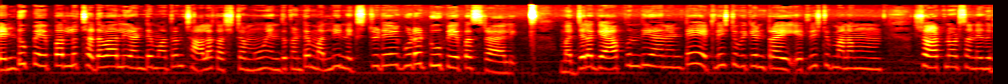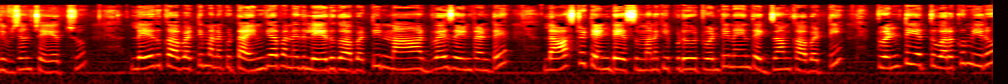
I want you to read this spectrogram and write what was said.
రెండు పేపర్లు చదవాలి అంటే మాత్రం చాలా కష్టము. ఎందుకంటే మళ్ళీ నెక్స్ట్ డే కూడా టూ పేపర్స్ రాయాలి. మధ్యలో గ్యాప్ ఉంది అని అంటే at least we can try at least మనం షార్ట్ నోట్స్ అనేది రివిజన్ చేయొచ్చు. లేదు కాబట్టి మనకు టైం గ్యాప్ అనేది లేదు కాబట్టి నా అడ్వైజ్ ఏంటంటే లాస్ట్ టెన్ డేస్ మనకి ఇప్పుడు ట్వంటీ నైన్త్ ఎగ్జామ్ కాబట్టి ట్వంటీ ఎయిత్ వరకు మీరు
